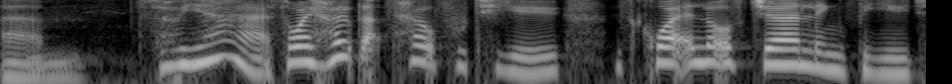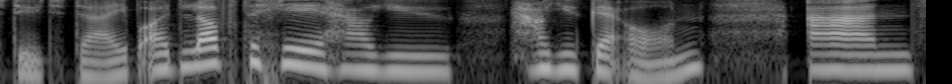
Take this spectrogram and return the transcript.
Um, so yeah, so I hope that's helpful to you. There's quite a lot of journaling for you to do today, but I'd love to hear how you how you get on. And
